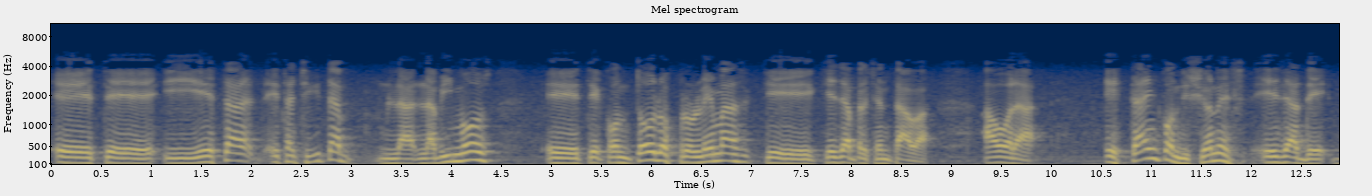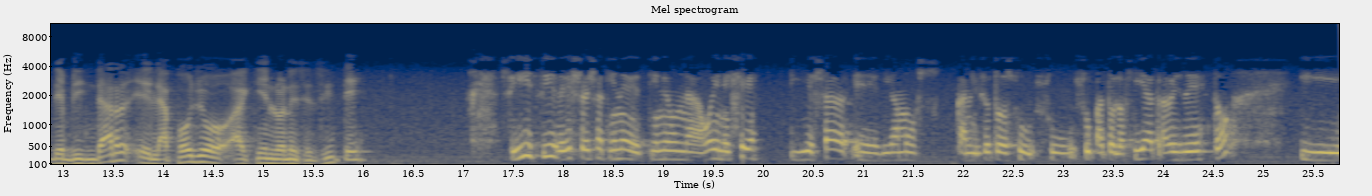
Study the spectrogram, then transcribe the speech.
este y esta esta chiquita la, la vimos este, con todos los problemas que, que ella presentaba. Ahora, ¿está en condiciones ella de, de brindar el apoyo a quien lo necesite? Sí, sí, de hecho ella tiene, tiene una ONG y ella, eh, digamos, canalizó toda su, su, su, patología a través de esto y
